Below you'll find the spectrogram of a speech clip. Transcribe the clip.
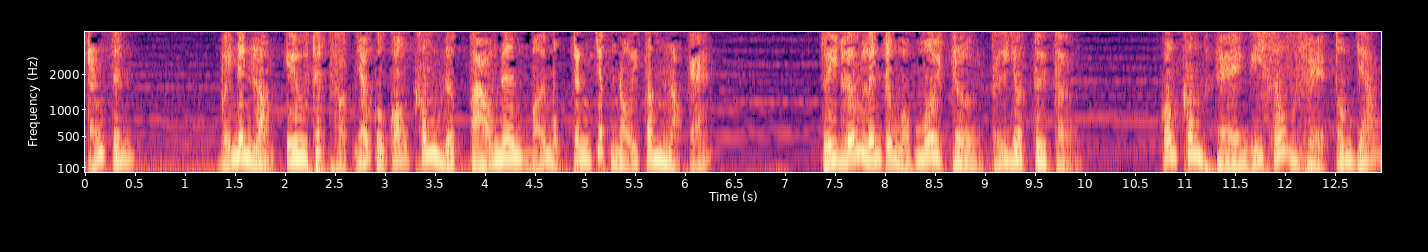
trắng tinh. Vậy nên lòng yêu thích Phật giáo của con không được tạo nên bởi một tranh chấp nội tâm nào cả. Tuy lớn lên trong một môi trường tự do tư tưởng, con không hề nghĩ xấu về tôn giáo,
